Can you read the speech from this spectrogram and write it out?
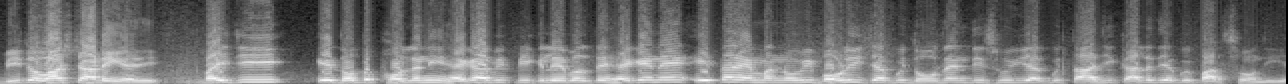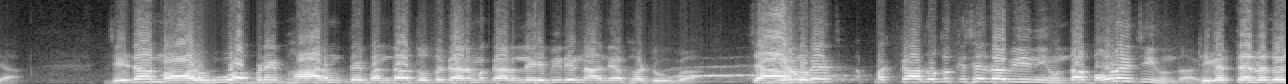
20 ਤੋਂ ਬਾਅਦ ਸਟਾਰਟਿੰਗ ਹੈ ਜੀ। ਬਾਈ ਜੀ ਇਹ ਦੁੱਧ ਫੁੱਲ ਨਹੀਂ ਹੈਗਾ ਵੀ ਪੀਕ ਲੈਵਲ ਤੇ ਹੈਗੇ ਨੇ। ਇਹ ਤਾਂ ਇਹ ਮੰਨੋ ਵੀ ਬੌਲੀ ਚ ਕੋਈ 2 ਦਿਨ ਦੀ ਸੂਈ ਆ ਕੋਈ ਤਾਜੀ ਕੱਲ ਦੀ ਆ ਕੋਈ ਪਰਸੋਂ ਦੀ ਆ। ਜਿਹੜਾ ਮਾਲ ਹੂ ਆਪਣੇ ਫਾਰਮ ਤੇ ਬੰਦਾ ਦੁੱਧ ਗਰਮ ਕਰ ਲੇ ਵੀਰੇ ਨਾਲ ਦੀਆਂ ਫਟੂਗਾ। ਚਾਰ ਤੋਂ- ਪੱਕਾ ਦੁੱਧ ਕਿਸੇ ਦਾ ਵੀ ਨਹੀਂ ਹੁੰਦਾ ਬੌਲੇ ਚ ਹੀ ਹੁੰਦਾ। ਠੀਕ ਹੈ ਤਿੰਨ ਤੋਂ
